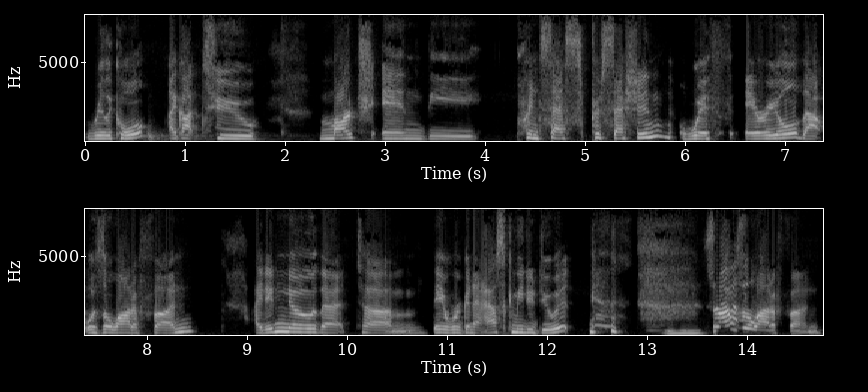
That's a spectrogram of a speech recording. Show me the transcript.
really cool. I got to march in the princess procession with Ariel. That was a lot of fun. I didn't know that um, they were going to ask me to do it. So that was a lot of fun.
